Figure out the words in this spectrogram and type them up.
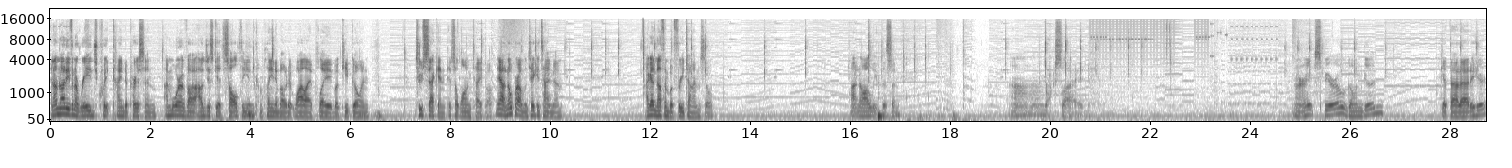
And I'm not even a rage quit kind of person. I'm more of a I'll just get salty and complain about it while I play but keep going. Two second. It's a long typo. Yeah, no problem. Take your time, man. I got nothing but free time, so. Uh, no, I'll leave this in. Um, rock slide. Alright, Spearow, going good. Get that out of here.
